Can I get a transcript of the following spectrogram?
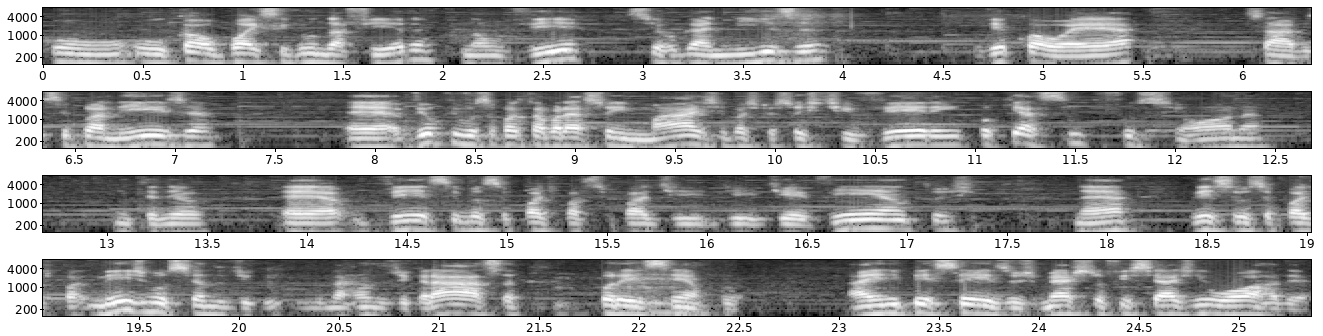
com o cowboy segunda-feira, não vê, se organiza, vê qual é, sabe? Se planeja, é, vê o que você pode trabalhar a sua imagem para as pessoas te verem, porque é assim que funciona, entendeu? É, ver se você pode participar de, de, de, eventos, né? Ver se você pode, mesmo sendo de, narrando de graça, por exemplo, a NPCs, os mestres oficiais de Order,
